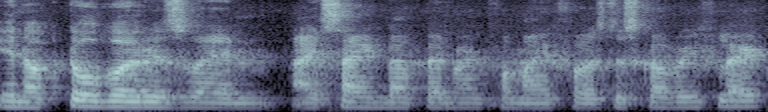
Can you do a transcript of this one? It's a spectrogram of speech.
in October is when I signed up and went for my first discovery flight.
